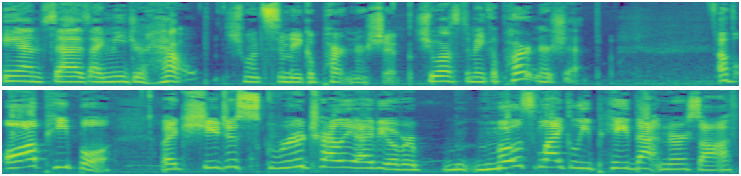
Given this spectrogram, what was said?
and says i need your help she wants to make a partnership. she wants to make a partnership of all people. Like she just screwed Charlie Ivy over. Most likely paid that nurse off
